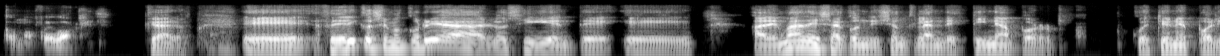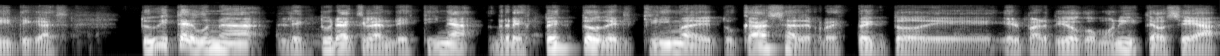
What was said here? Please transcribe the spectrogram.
como fue Borges. Claro. Eh, Federico, se me ocurría lo siguiente. Eh, además de esa condición clandestina por cuestiones políticas, ¿tuviste alguna lectura clandestina respecto del clima de tu casa, de respecto del Partido Comunista? O sea,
